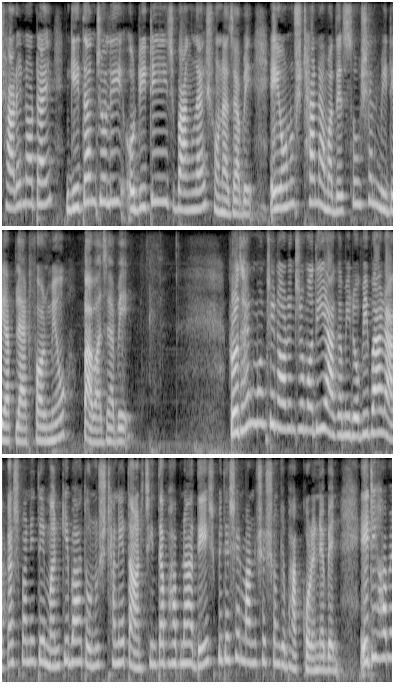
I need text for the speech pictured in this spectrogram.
সাড়ে নটায় গীতাঞ্জলি ও ডিটিএইচ বাংলায় শোনা যাবে। এই অনুষ্ঠান আমাদের সোশ্যাল মিডিয়া প্ল্যাটফর্মেও পাওয়া যাবে। প্রধানমন্ত্রী নরেন্দ্র মোদী আগামী রবিবার আকাশবাণীতে মন কি বাত অনুষ্ঠানে তাঁর চিন্তাভাবনা দেশ বিদেশের মানুষের সঙ্গে ভাগ করে নেবেন। এটি হবে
